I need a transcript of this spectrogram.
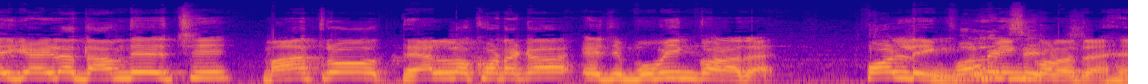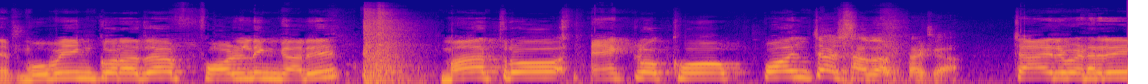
এই গাড়িটার দাম দিয়েছি মাত্র দেড় লক্ষ টাকা। এই যে মুভিং করা যায় ফোল্ডিং মুভিং করা যায় হ্যাঁ মুভিং করা যায় ফোল্ডিং গাড়ি। মাত্র এক লক্ষ পঞ্চাশ হাজার টাকা। চায়ের ব্যাটারি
